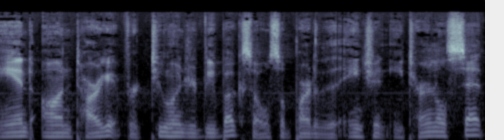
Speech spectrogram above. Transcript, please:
and on target for 200 V bucks. Also part of the Ancient Eternal set,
